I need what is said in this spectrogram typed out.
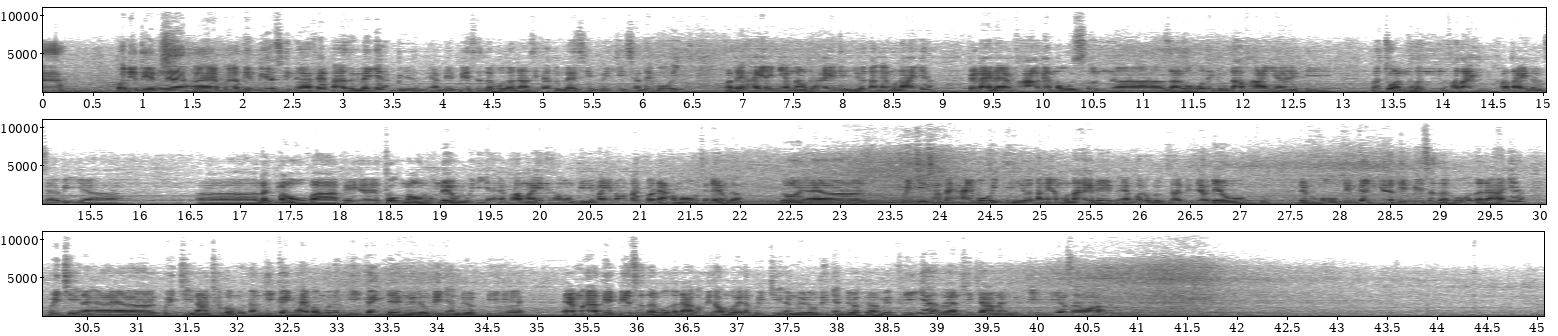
con như Tiến à, à, à, à em Tiến bia xin phép à, dừng đây nhé. Em Tiến bia sân giả gỗ giả đá xin phép dừng đây. Xin quý anh chị xem thấy bổ ích và thấy hay anh em nào thấy hay thì nhớ tặng em một like nhé. Cái này là em pha cái màu sơn à, giả gỗ thì chúng ta pha như này thì nó chuẩn hơn pha tay. Pha tay nó sẽ bị à, à, lệch màu và cái trộn màu nó không đều quý anh chị nhé. Em pha máy thì xong một tí máy nó nắc nó đảo màu sẽ đều rồi. Rồi à, quý chị xem thấy hay bổ ích thì nhớ tặng em một like để em có động lực ra video đều để phục vụ trên kênh à, Tiến Bia Sơn Giả Gỗ Giả Đá nhé. Quý chị này à, à, quý chị nào chưa bấm nút đăng ký kênh hãy bấm nút đăng ký kênh để người đầu tiên nhận được khi à, em Tiến Bia Sơn Giả Gỗ Giả Đá có video mới là quý chị là người đầu tiên nhận được à, miễn phí nhá. Rồi em xin chào lại quý chị video sau ạ.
